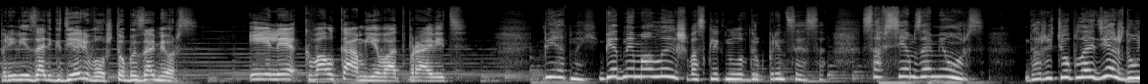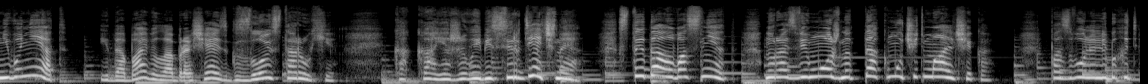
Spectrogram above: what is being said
Привязать к дереву, чтобы замерз? Или к волкам его отправить?» «Бедный, бедный малыш!» — воскликнула вдруг принцесса. «Совсем замерз! Даже теплой одежды у него нет!» И добавила, обращаясь к злой старухе. «Какая же вы бессердечная! Стыда у вас нет! Ну разве можно так мучить мальчика? Позволили бы хоть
